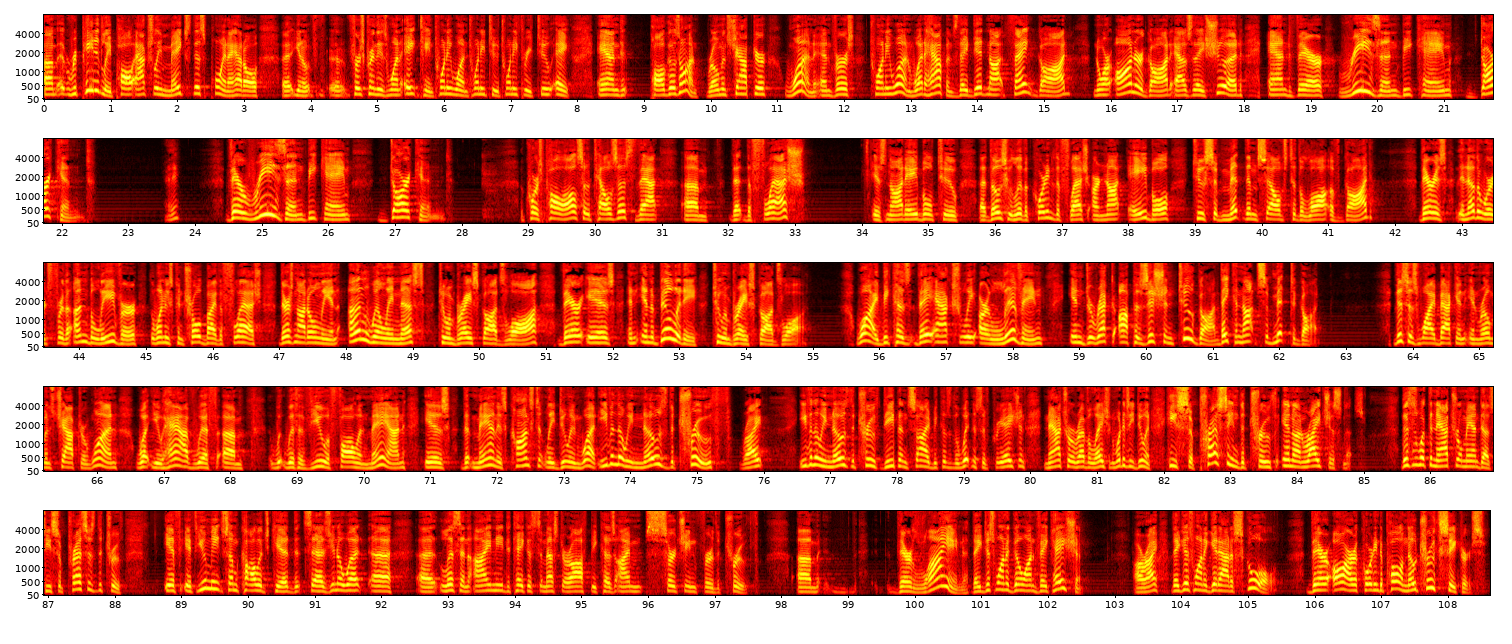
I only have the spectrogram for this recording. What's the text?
Um, repeatedly, Paul actually makes this point. I had all, uh, you know, uh, 1 Corinthians 1, 18, 21, 22, 23, 2, 8. And Paul goes on, Romans chapter 1 and verse 21. What happens? They did not thank God nor honor God as they should, and their reason became darkened. Okay? Their reason became darkened. Of course, Paul also tells us that, um, that the flesh is not able to, uh, those who live according to the flesh are not able to submit themselves to the law of God. There is, in other words, for the unbeliever, the one who's controlled by the flesh, there's not only an unwillingness to embrace God's law, there is an inability to embrace God's law. Why? Because they actually are living in direct opposition to God. They cannot submit to God. This is why back in, in Romans chapter 1, what you have with, um, w- with a view of fallen man is that man is constantly doing what? Even though he knows the truth, right? Even though he knows the truth deep inside because of the witness of creation, natural revelation, what is he doing? He's suppressing the truth in unrighteousness. This is what the natural man does. He suppresses the truth. If, if you meet some college kid that says, you know what, uh, uh, listen, I need to take a semester off because I'm searching for the truth. Um, they're lying. They just want to go on vacation. All right? They just want to get out of school. There are, according to Paul, no truth seekers.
